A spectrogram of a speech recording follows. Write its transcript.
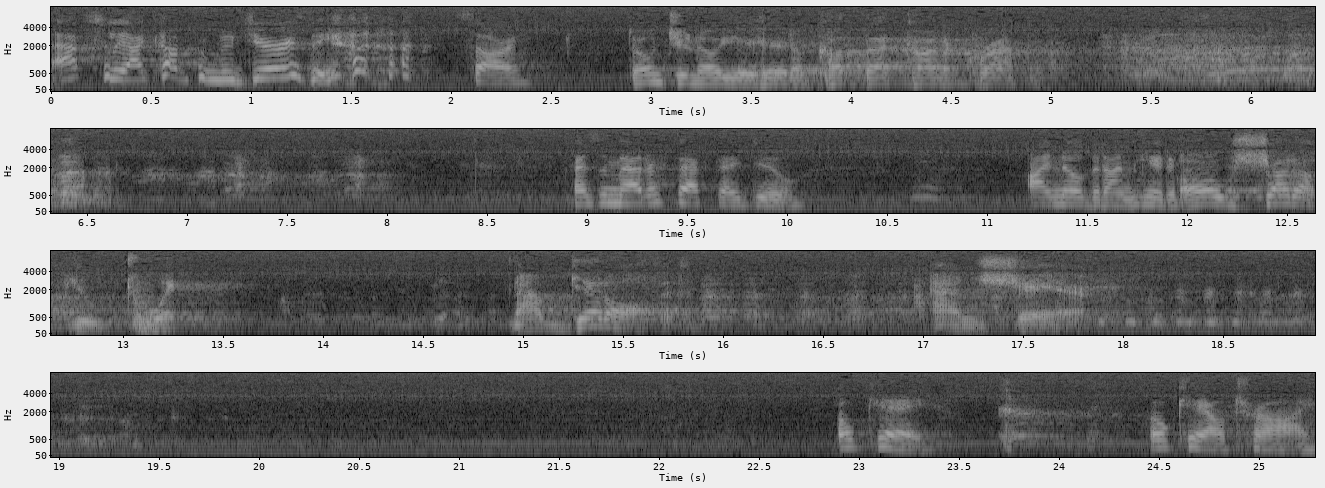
Actually, I come from New Jersey. sorry. Don't you know you're here to cut that kind of crap? As a matter of fact, I do. I know that I'm here to... Oh, shut up, you twit. Now get off it. And share. Okay. Okay, I'll try.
